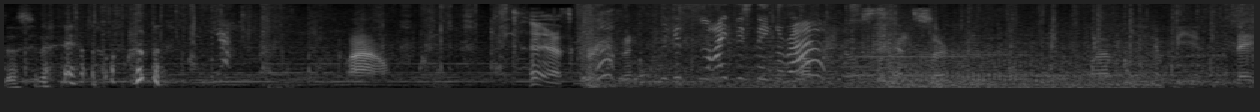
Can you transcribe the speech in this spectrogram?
won't beat this today. Wow. That's crazy. We can slide this thing around. No sensor. Well, can be a day.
